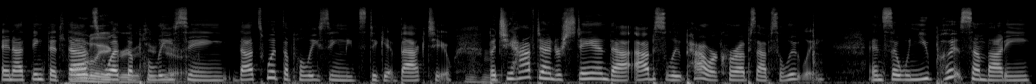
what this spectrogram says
And I think that Totally that's what the with you, policing that's what the policing needs to get back to. Mm-hmm. But you have to understand that absolute power corrupts absolutely. And so when you put somebody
